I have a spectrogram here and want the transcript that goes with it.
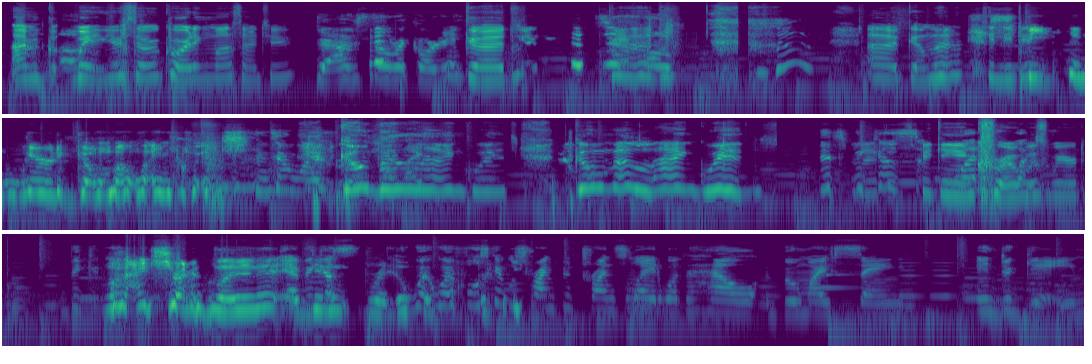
I'm. G- Oh. Wait, you're still recording, Moss, aren't you? Yeah, I'm still recording. Good. Oh, uh, Goma, can you do Speak in weird Goma language. weird Goma language? Goma language. It's And I thought because speaking in crow what- was weird. bec- When I translated it, Yeah, it because didn't when, when Foolscap was trying to translate what the hell Goma is saying in the game,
